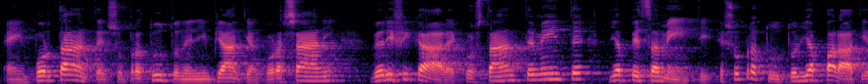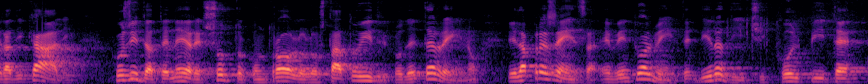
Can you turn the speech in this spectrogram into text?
È importante, soprattutto negli impianti ancora sani, verificare costantemente gli appezzamenti e soprattutto gli apparati radicali, così da tenere sotto controllo lo stato idrico del terreno e la presenza eventualmente di radici colpite.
